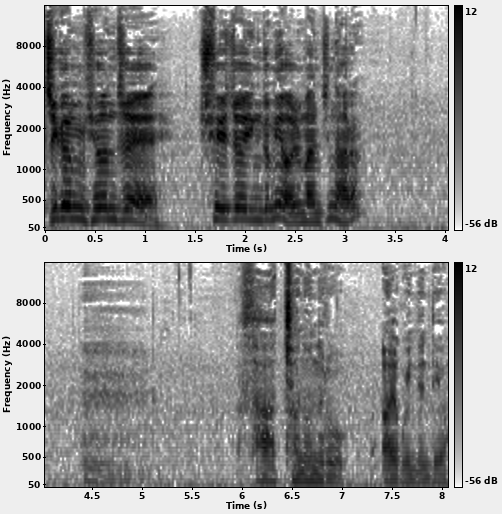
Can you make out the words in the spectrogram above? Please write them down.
지금 현재 최저임금이 얼마인지 알아? 4천 원으로 알고 있는데요.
